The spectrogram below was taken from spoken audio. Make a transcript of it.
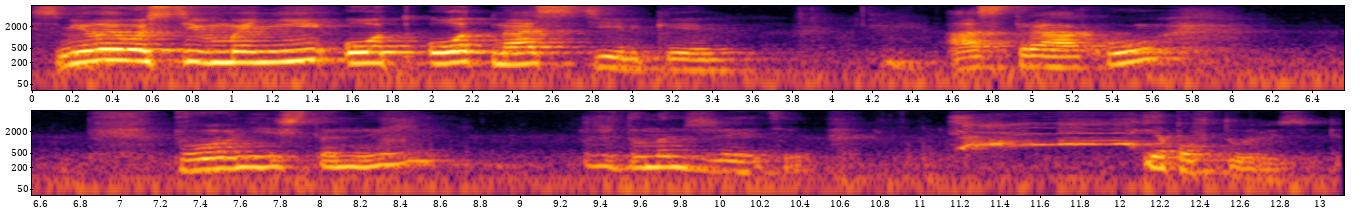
Сміливості в мені от-от настільки, а страху повні штани жду манжетів. Я повторюю собі.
